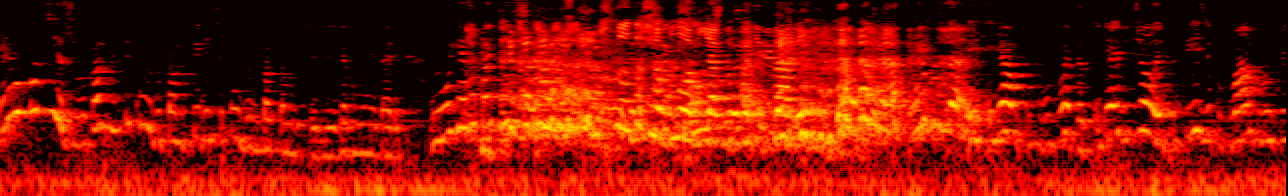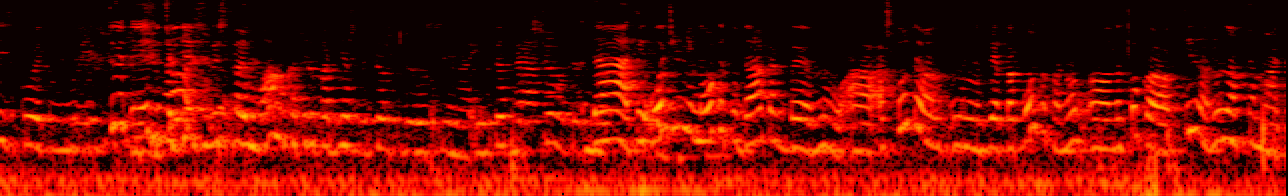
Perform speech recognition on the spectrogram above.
Я его поддерживаю каждую секунду, там, пересекунду, или как там эти, я гуманитарий. Ну, я его поддерживаю. Что за шаблон я гуманитарий? Просто, э, я в этот, я изучала эту физику, квантовую физику, эту, все это я Ты изучала. поддерживаешь свою маму, которая поддерживает тоже твоего сына. И вот это вот все. Вот это Да, вот ты очень много туда как бы, ну, а, а что-то, ну, например, как воздух, оно а, настолько сильно, ну, на автомате,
